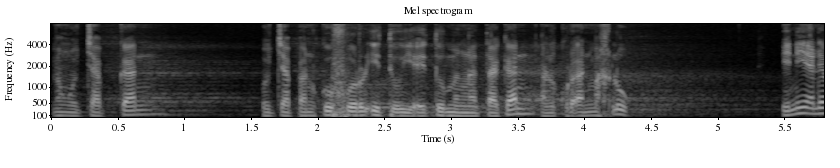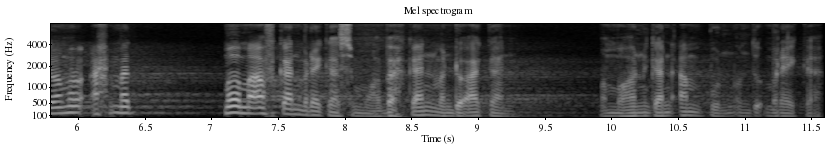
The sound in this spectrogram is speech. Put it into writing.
mengucapkan ucapan kufur itu yaitu mengatakan Al-Qur'an makhluk. Ini Imam Ahmad memaafkan mereka semua bahkan mendoakan memohonkan ampun untuk mereka.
